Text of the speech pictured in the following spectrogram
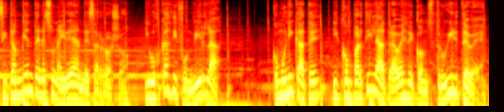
Si también tenés una idea en desarrollo y buscas difundirla, comunícate y compartila a través de Construir TV.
